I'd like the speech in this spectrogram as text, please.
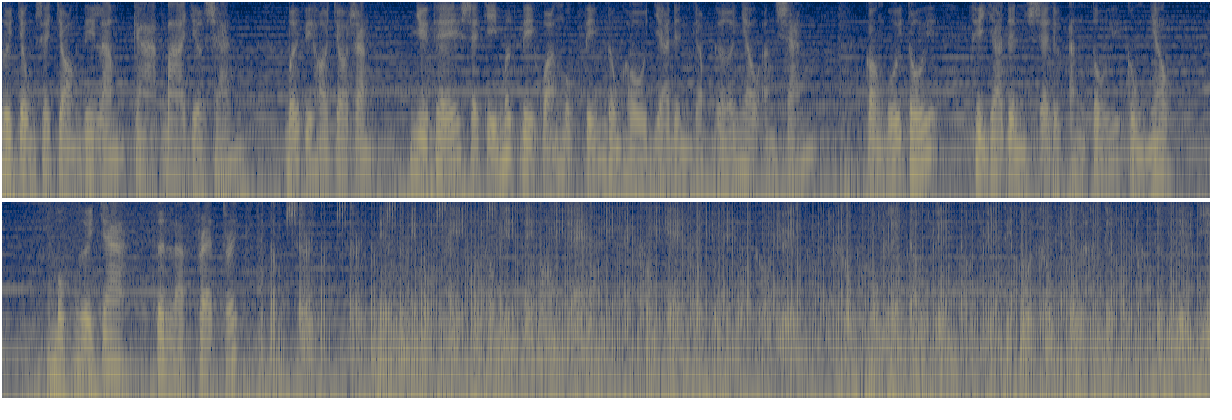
người chồng sẽ chọn đi làm ca 3 giờ sáng bởi vì họ cho rằng Như thế sẽ chỉ mất đi khoảng một tiếng đồng hồ gia đình gặp gỡ nhau ăn sáng. Còn buổi tối thì gia đình sẽ được ăn tối cùng nhau. Một người cha tên là Frederick tâm sự nếu như một ngày tôi không nhìn thấy bọn trẻ không kể cho kể một câu chuyện không hôn lên đầu lên thì tôi không thể làm được bất cứ điều gì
